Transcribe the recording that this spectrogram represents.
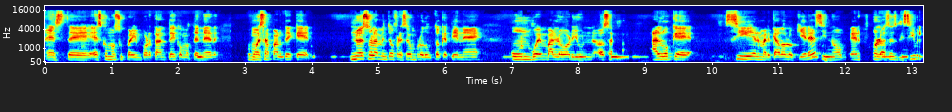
este, es como súper importante como tener como esa parte que no es solamente ofrecer un producto que tiene un buen valor y un, o sea, algo que sí el mercado lo quiere, sino ver cómo lo haces visible.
